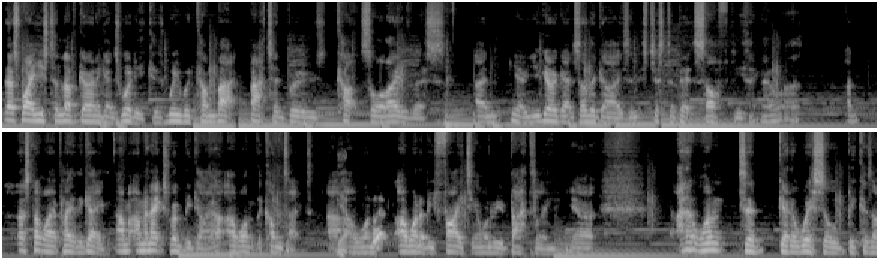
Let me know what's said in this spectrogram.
That's why I used to love going against Woody because we would come back battered, bruised, cuts all over us, and you know, you go against other guys and it's just a bit soft. And you think, no, I, I, that's not why I play the game. I'm, I'm an ex-rugby guy. I, I want the contact. I, Yeah. I want, I want to be fighting. I want to be battling. You know, I don't want to get a whistle because I,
